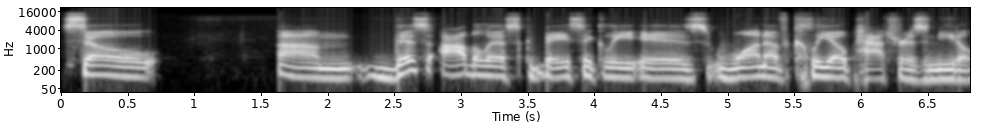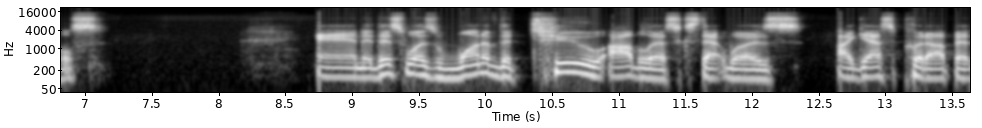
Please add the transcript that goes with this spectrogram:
so um this obelisk basically is one of cleopatra's needles and this was one of the two obelisks that was I guess put up at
